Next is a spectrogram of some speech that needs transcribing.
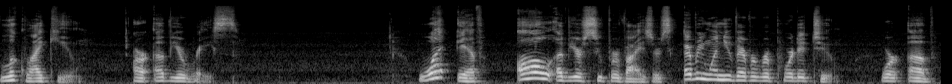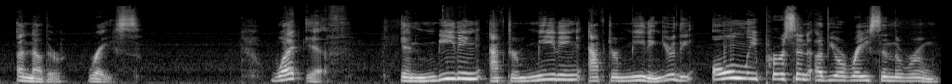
look like you, are of your race? What if all of your supervisors, everyone you've ever reported to, were of another race? What if in meeting after meeting after meeting, you're the only person of your race in the room?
